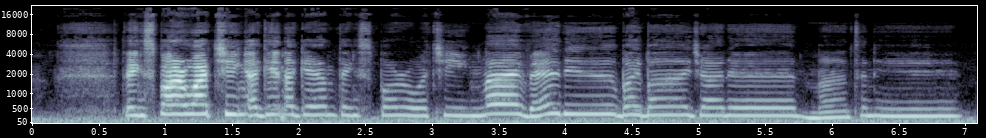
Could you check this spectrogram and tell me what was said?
Thanks for watching again again. Thanks for watching my video. Bye bye, Janet. Matanin.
